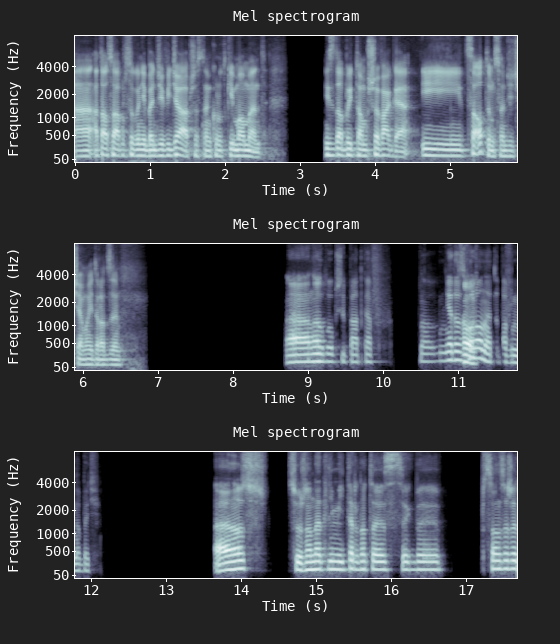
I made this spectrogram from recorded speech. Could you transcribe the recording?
a ta osoba po prostu go nie będzie widziała przez ten krótki moment i zdobyć tą przewagę. I co o tym sądzicie, moi drodzy? A, no... W obu przypadkach no, niedozwolone o. to powinno być. A, no cóż, no net limiter no to jest jakby sądzę, że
